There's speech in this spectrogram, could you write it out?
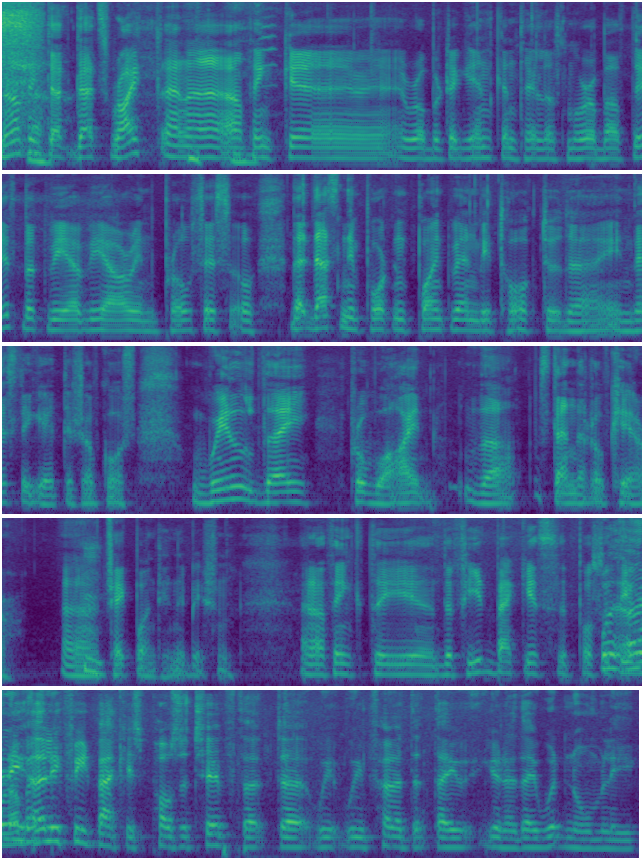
No, I think that that's right, and uh, I think uh, Robert again can tell us more about this. But we are we are in the process of that. That's an important point when we talk to the investigators. Of course, will they provide the standard of care uh, checkpoint inhibition? And I think the uh, the feedback is positive. Well, early, early feedback is positive. That uh, we, we've heard that they, you know, they would normally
